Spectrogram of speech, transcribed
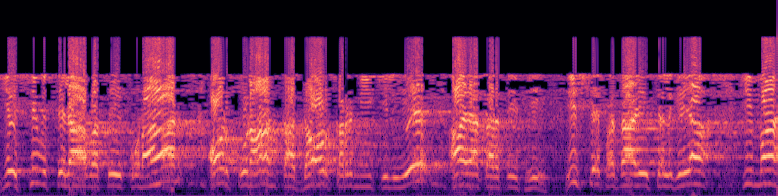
یہ شیو تلاوت قرآن اور قرآن کا دور کرنے کے لیے آیا کرتے تھے۔ اس سے پتا یہ چل گیا کہ ماہ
